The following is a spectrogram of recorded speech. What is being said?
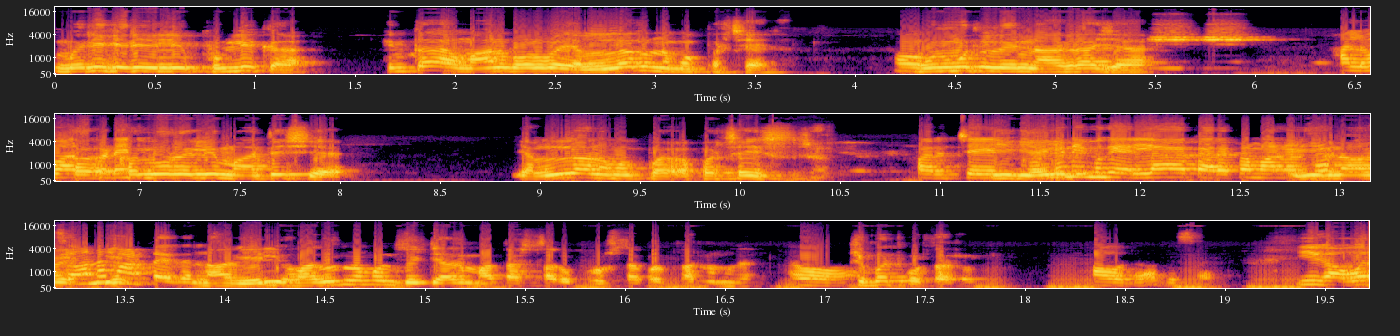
ಮರಿಗೆರೆಯಲ್ಲಿ ಪುಲ್ಲಿಕ ಇಂತ ಮಾನವಗಳು ಎಲ್ಲರೂ ನಮಗ್ ಪರಿಚಯ. ಇದೆ. ಮುನ್ಮುಟ್ಲಲ್ಲಿ ನಾಗರಾಜ ಹಲವಾರು ಕಡೆ. ಕಲ್ಲೂರಲ್ಲಿ ಮಾತೇಶ ಎಲ್ಲ ನಮಗ್ ಪರಿಚಯ ಪರಿಚಯಿಸ್ತಾರೆ ಪರಿಚಯ ನಿಮ್ಗೆ ಎಲ್ಲಾ ಕಾರ್ಯಕ್ರಮ ಈಗ ನಾವ್ ಪ್ರೋತ್ಸಾಹನ ಮಾಡ್ತಾ ಇದ್ದಾರೆ? ನಾವ್ ಎಲ್ಲಿ ಹೋದ್ರು ನಮ್ಮನ್ನ ಭೇಟಿ ಆದ್ರೆ ಮಾತಾಡ್ತಾರ ಪ್ರೋತ್ಸಾಹ ಕೊಡ್ತಾರ ನಮ್ಗೆ. ಓ ಕಿಮ್ಮತ್ ಕೊಡ್ತಾರ ಹೌದೌದು ಸರ್. ಈಗ ಅವರ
